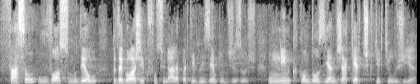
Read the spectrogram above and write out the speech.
façam o vosso modelo pedagógico funcionar a partir do exemplo de Jesus. Um menino que com 12 anos já quer discutir teologia.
